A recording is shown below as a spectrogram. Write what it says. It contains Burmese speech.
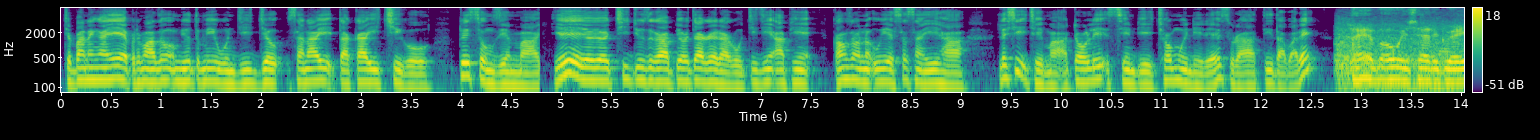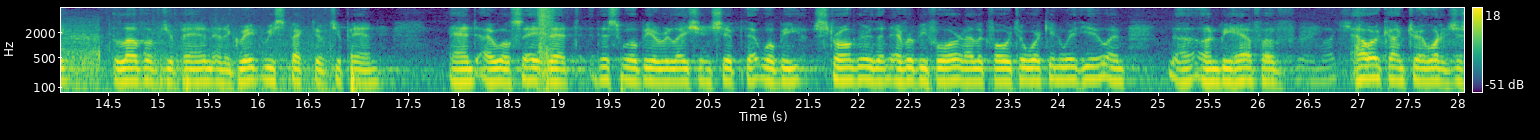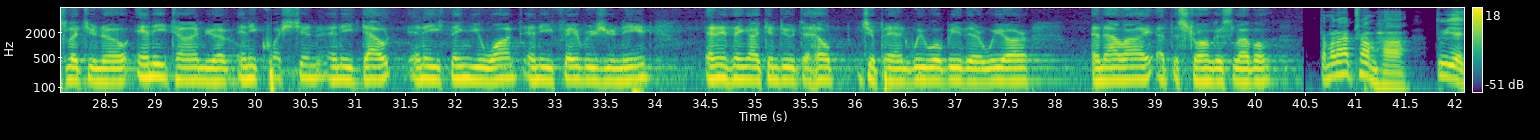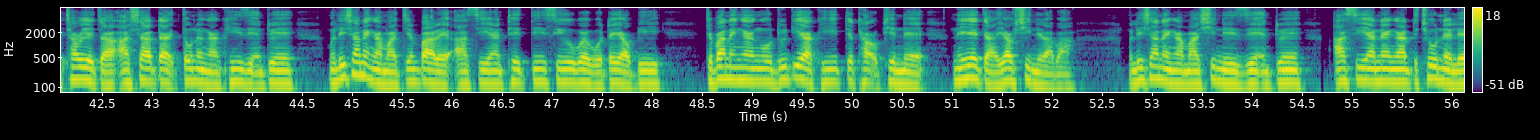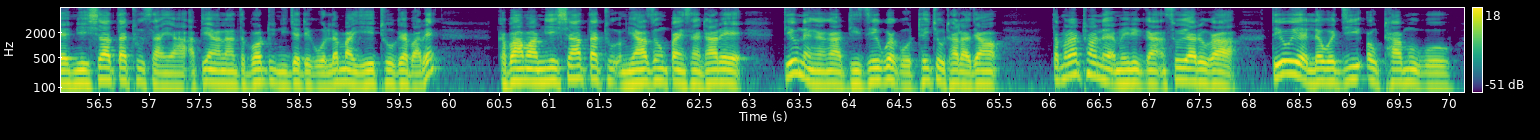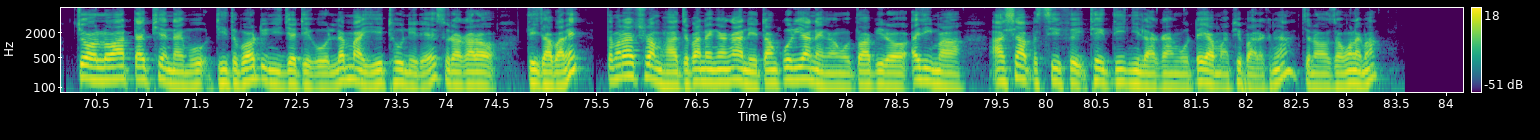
ဂျပန်နိုင်ငံရဲ့ပထမဆုံးအမျိုးသမီးဝန်ကြီးချုပ်ဆာနာယီတာကာယီချီကိုတွေ့ဆုံစဉ်မှာရဲရဲရောရောချီကျူးစကားပြောကြားခဲ့တာကိုကြည်ချင်းအဖြစ်ခေါင်းဆောင်နှစ်ဦးရဲ့ဆက်ဆံရေးဟာလက်ရှိအချိန်မှာအတော်လေးအဆင်ပြေချောမွေ့နေတယ်ဆိုတာသိတာပါတယ်။ I have always had a great love of Japan and a great respect of Japan. And I will say that this will be a relationship that will be stronger than ever before. And I look forward to working with you. And uh, on behalf of our country, I want to just let you know anytime you have any question, any doubt, anything you want, any favors you need, anything I can do to help Japan, we will be there. We are an ally at the strongest level. သမ္မတထရမ့်ဟာသူ့ရဲ့6ရက်ကြာအာရှတိုက်သုံးနိုင်ငံခရီးစဉ်အတွင်း မလေးရှားနိုင်ငံမှာကျင်းပတဲ့အာဆီယံထိပ်သီးစည်းဝေးပွဲကိုတက်ရောက်ပြီးဂျပန်နိုင်ငံကိုဒုတိယခရီးတစ်ထောက်အဖြစ်နဲ့နေ့ရက်ကြာရောက်ရှိနေတာပါမလေးရှားနိုင်ငံမှာရှိနေစဉ်အတွင်းအာဆီယံနိုင်ငံတချို့နဲ့လည်းမြေရှားတပ်ထုဆိုင်ရာအပြန်အလှန်သဘောတူညီချက်တွေကိုလက်မှတ်ရေးထိုးခဲ့ပါတယ်ကမ္ဘာမှာမြေရှားတပ်ထုအများဆုံးပိုင်ဆိုင်ထားတဲ့တရုတ်နိုင်ငံကဒီဈေးကွက်ကိုထိန်းချုပ်ထားတာကြောင့်သမ္မတထရမ့်နဲ့အမေရိကန်အစိုးရတို့ကတရုတ်ရဲ့လက်ဝါးကြီးအုပ်ထားမှုကိုကြော်လွှားတိုက်ဖြတ်နိုင်မှုဒီသဘောတူညီချက်တွေကိုလက်မှတ်ရေးထိုးနေတယ်ဆိုတာကတော့ သိကြပါတယ်။သမ္မတထရမ့်ဟာဂျပန်နိုင်ငံကနေတောင်ကိုရီးယားနိုင်ငံကိုသွားပြီးတော့အဲ့ဒီမှာအာရှပစိဖိတ်ထိပ်သီးညီလာခံကိုတက်ရောက်မှာဖြစ်ပါတယ်ခင်ဗျာကျွန်တော်ဇော်ဝန်းလိုက်ပါ။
